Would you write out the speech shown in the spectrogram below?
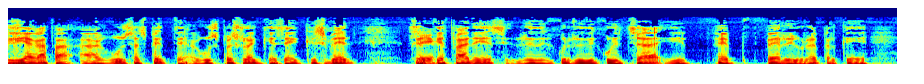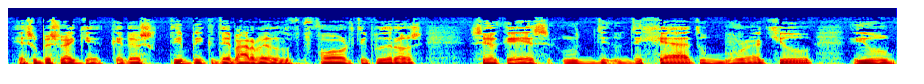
i agafa alguns aspectes, alguns personatges de X-Men que Sí. el que fan és ridicul ridiculitzar i fer, fer riure, perquè és un personatge que no és típic de Marvel fort i poderós, sinó que és un, de- un deixat, un borratxo i un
